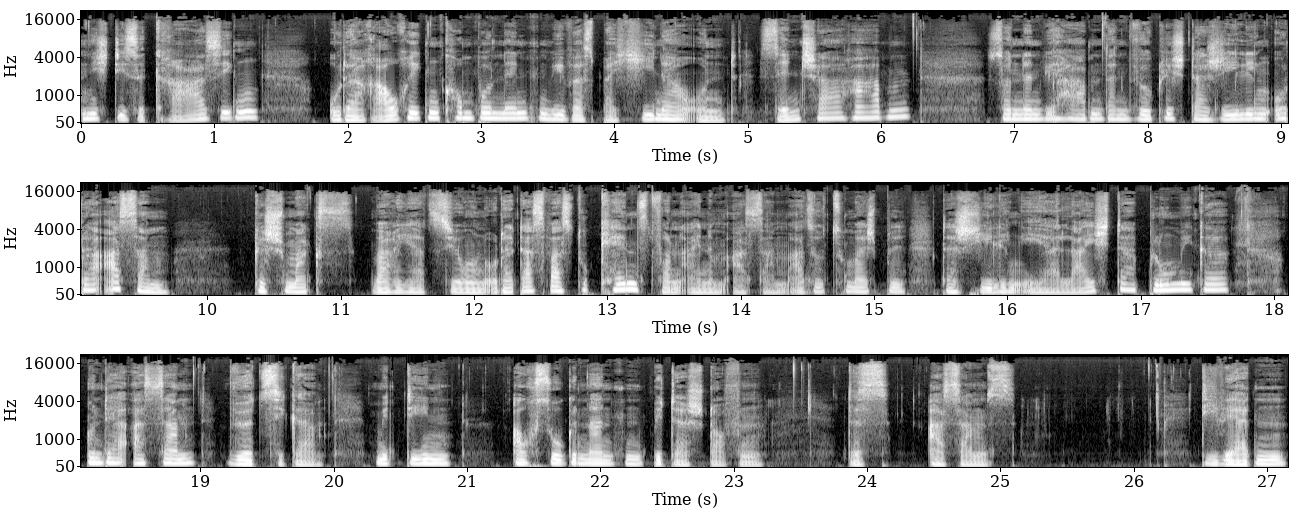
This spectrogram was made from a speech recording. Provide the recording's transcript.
nicht diese grasigen oder rauchigen Komponenten, wie wir es bei China und Sencha haben, sondern wir haben dann wirklich Darjeeling oder Assam Geschmacksvariation oder das, was du kennst von einem Assam. Also zum Beispiel Darjeeling eher leichter, blumiger und der Assam würziger mit den auch sogenannten Bitterstoffen des Assams. Die werden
